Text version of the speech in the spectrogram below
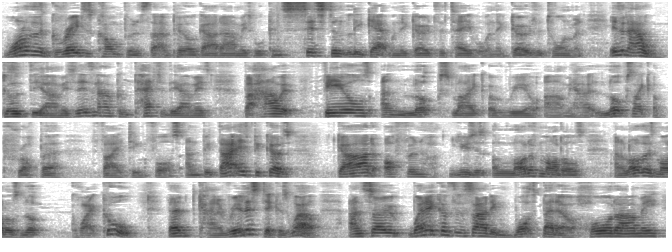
One of the greatest compliments that Imperial Guard armies will consistently get when they go to the table, when they go to the tournament, isn't how good the army is, it isn't how competitive the army is, but how it feels and looks like a real army, how it looks like a proper fighting force. And that is because Guard often uses a lot of models, and a lot of those models look quite cool. They're kind of realistic as well. And so when it comes to deciding what's better, a horde army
